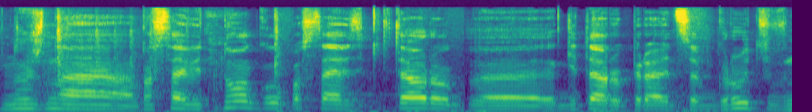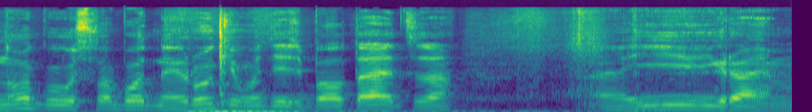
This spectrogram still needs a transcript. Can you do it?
нужно поставить ногу, поставить гитару. э, Гитара упирается в грудь, в ногу, свободные руки вот здесь болтается. э, И играем.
